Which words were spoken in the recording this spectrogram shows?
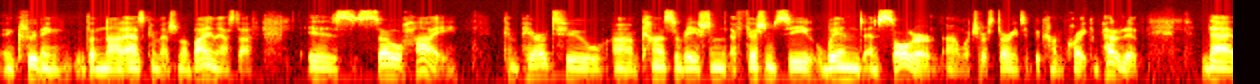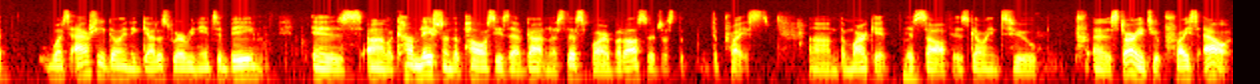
including the not as conventional biomass stuff, is so high compared to um, conservation, efficiency, wind, and solar, uh, which are starting to become quite competitive, that what's actually going to get us where we need to be is um, a combination of the policies that have gotten us this far, but also just the, the price. Um, the market mm-hmm. itself is going to uh, starting to price out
